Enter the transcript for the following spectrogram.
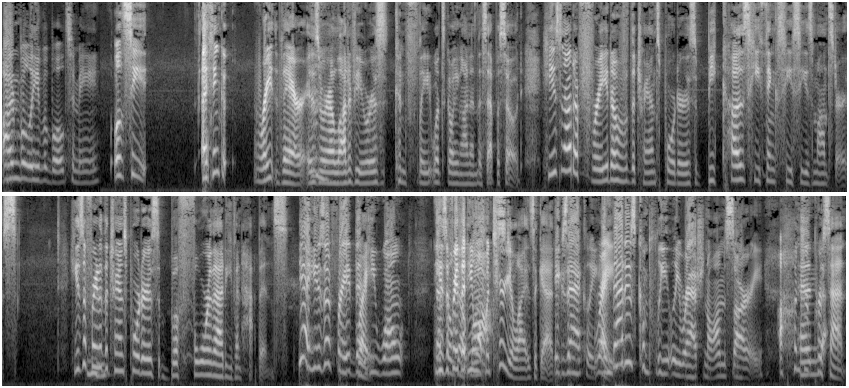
unbelievable to me. Well, see, I think right there is where a lot of viewers conflate what's going on in this episode. He's not afraid of the transporters because he thinks he sees monsters. He's afraid of hmm. the transporters before that even happens. Yeah, he's afraid that Right. he won't. He's afraid that he won't materialize again. Exactly. Right. And that is completely rational. I'm sorry. A hundred percent.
